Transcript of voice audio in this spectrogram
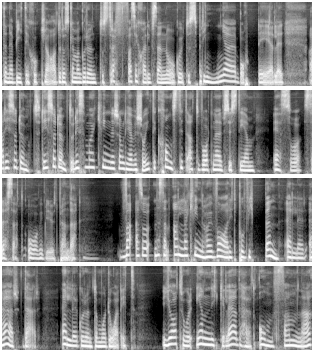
den där biten choklad och då ska man gå runt och straffa sig själv sen och gå ut och springa bort det eller ja det är så dumt, det är så dumt och det är så många kvinnor som lever så, inte konstigt att vårt nervsystem är så stressat och vi blir utbrända. Va? Alltså, nästan alla kvinnor har ju varit på vippen eller är där eller går runt och mår dåligt. Jag tror en nyckel är det här att omfamna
